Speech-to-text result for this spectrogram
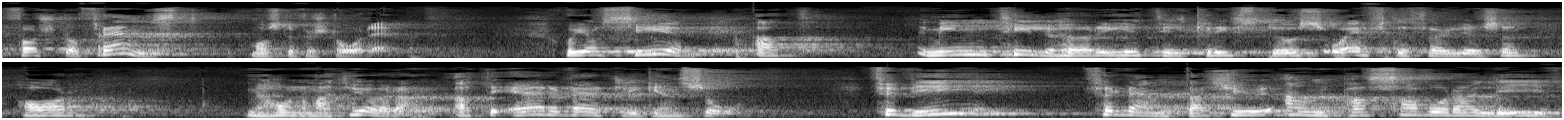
först och främst måste förstå det. Och jag ser att min tillhörighet till Kristus och efterföljelsen har med honom att göra. Att det är verkligen så. För vi förväntas ju anpassa våra liv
